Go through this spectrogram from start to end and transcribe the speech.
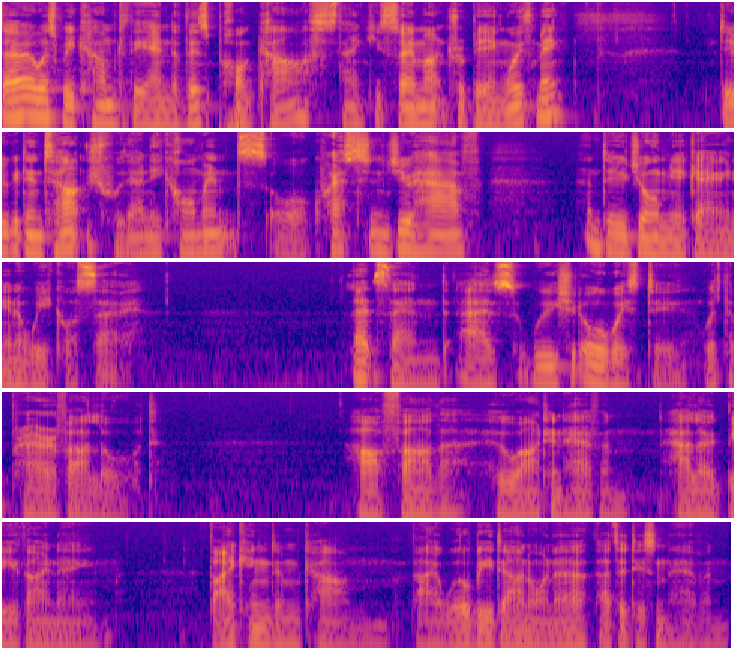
So, as we come to the end of this podcast, thank you so much for being with me. Do get in touch with any comments or questions you have, and do join me again in a week or so. Let's end, as we should always do, with the prayer of our Lord. Our Father, who art in heaven, hallowed be thy name. Thy kingdom come, thy will be done on earth as it is in heaven.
